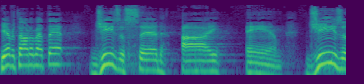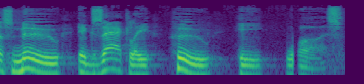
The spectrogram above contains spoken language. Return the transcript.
You ever thought about that? Jesus said, I am. Jesus knew exactly who he was.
